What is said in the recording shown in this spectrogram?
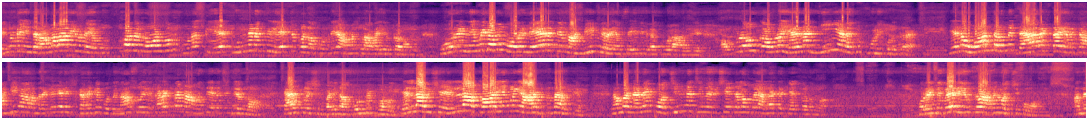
என்னுடைய இந்த ரமலானினுடைய முப்பது நோன்பும் உனக்கு ஏ உன்னிடத்தில் ஏற்றுக்கொள்ளக்கூடிய அமல்களாக இருக்கணும். ஒரு நிமிடமும் ஒரு நேரத்தில் நான் வீண் விரயம் செய்து விடக்கூடாது அவ்வளவுக்கு அவ்வளவு ஏன்னா நீ எனக்கு கூலி கொடுக்குற. ஏன்னா உன்கிட்ட இருந்து டைரக்டா எனக்கு அங்கீகாரம் ரெகனைஸ் கிடைக்க போகுதுன்னா ஸோ இது கரெக்டா நான் வந்து என்ன செஞ்சிடணும்? கால்குலேஷன் பண்ணி நான் கொண்டுட்டு போகணும். எல்லா விஷயம் எல்லா காரியங்களும் யாருக்கு தான் இருக்கு. நம்ம நினைப்போம் சின்ன சின்ன விஷயத்தெல்லாம் போய் அல்லாட்ட கேட்கணுமா? ஒரு ரெண்டு பேர் இருக்கிறாங்கன்னு வச்சுக்குவோம். அந்த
